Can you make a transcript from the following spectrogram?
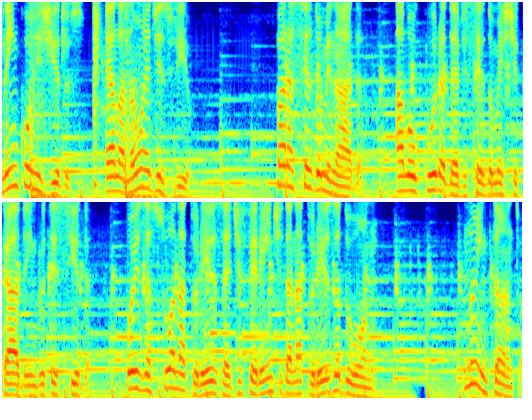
nem corrigidos, ela não é desvio. Para ser dominada, a loucura deve ser domesticada e embrutecida, pois a sua natureza é diferente da natureza do homem. No entanto,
